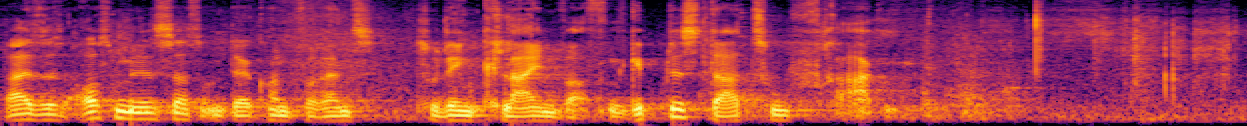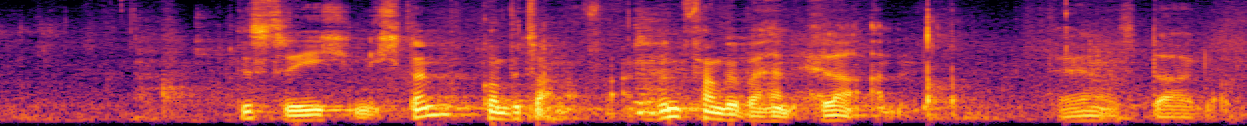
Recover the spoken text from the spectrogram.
Reise des Außenministers und der Konferenz zu den Kleinwaffen. Gibt es dazu Fragen? Das sehe ich nicht. Dann kommen wir zu anderen Fragen. Dann fangen wir bei Herrn Heller an. Der ist da, glaube ich.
